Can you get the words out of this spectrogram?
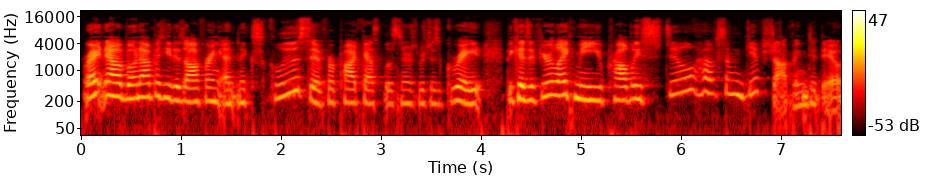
Right now, Bon Appetit is offering an exclusive for podcast listeners, which is great because if you're like me, you probably still have some gift shopping to do.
